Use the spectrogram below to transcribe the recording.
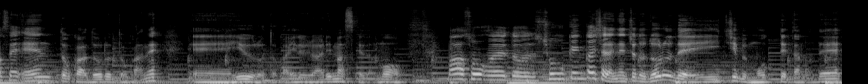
替、円とかドルとかね、えー、ユーロとかいろいろありますけども、まあそう、えーと、証券会社でね、ちょっとドルで一部持ってたので、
